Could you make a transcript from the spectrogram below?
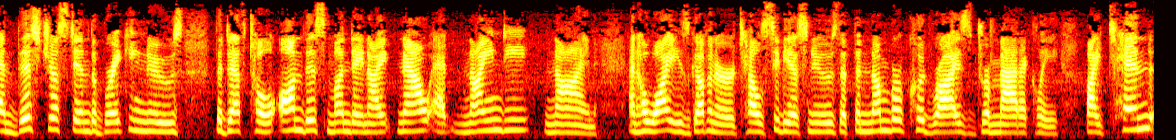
And this just in the breaking news, the death toll on this Monday night now at 99. And Hawaii's governor tells CBS News that the number could rise dramatically by 10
